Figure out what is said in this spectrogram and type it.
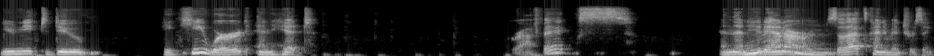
You need to do a keyword and hit graphics and then hit mm. enter. So that's kind of interesting.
